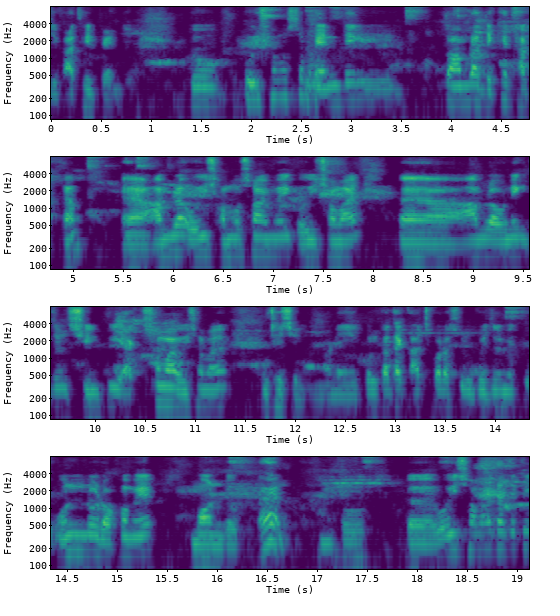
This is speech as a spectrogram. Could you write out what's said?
যে কাথির প্যান্ডেল। তো ওই সমস্ত প্যান্ডেল তো আমরা দেখে থাকতাম। আমরা ওই সমসাময়িক, ওই সময় আমরা অনেকজন শিল্পী এক সময় ওই সময় উঠেছিলাম। মানে কলকাতায় কাজ করা শুরু করেছিলাম একটু অন্য রকমের মণ্ডপ হ্যাঁ? তো ওই সময়টা থেকে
